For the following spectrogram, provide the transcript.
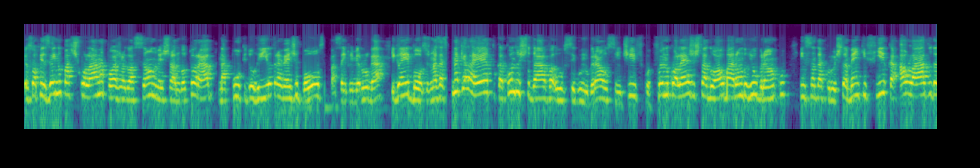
Eu só pisei no particular na pós-graduação, no mestrado, no doutorado, na PUC do Rio, através de bolsa. Passei em primeiro lugar e ganhei bolsas. Mas assim, naquela época, quando eu estudava o segundo grau científico foi no Colégio Estadual Barão do Rio Branco, em Santa Cruz também, que fica ao lado da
